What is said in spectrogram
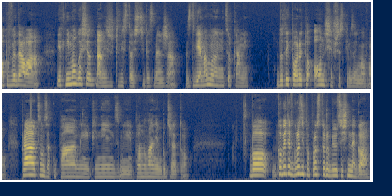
Opowiadała, jak nie mogła się odnaleźć w rzeczywistości bez męża, z dwiema małymi córkami. Do tej pory to on się wszystkim zajmował pracą, zakupami, pieniędzmi, planowaniem budżetu. Bo kobiety w Gruzji po prostu robiły coś innego.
